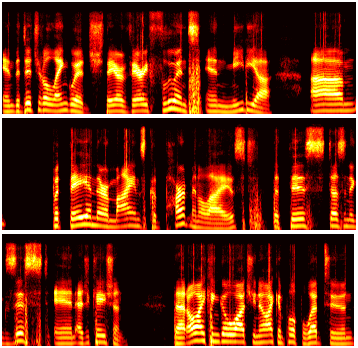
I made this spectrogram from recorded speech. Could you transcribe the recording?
in the digital language. They are very fluent in media. Um, but they in their minds compartmentalized that this doesn't exist in education. That, oh, I can go watch, you know, I can pull up a webtoon,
